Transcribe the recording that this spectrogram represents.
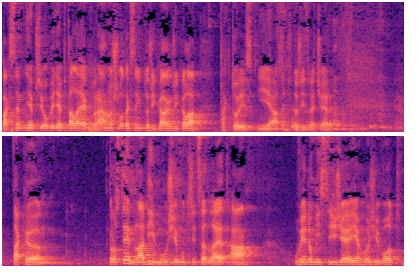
pak se mě při obědě ptala, jak to ráno šlo, tak jsem jí to říkal, jak říkala, tak to riskni, já jsem to říct večer. Tak eh, prostě mladý muž, je mu 30 let a uvědomí si, že jeho život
